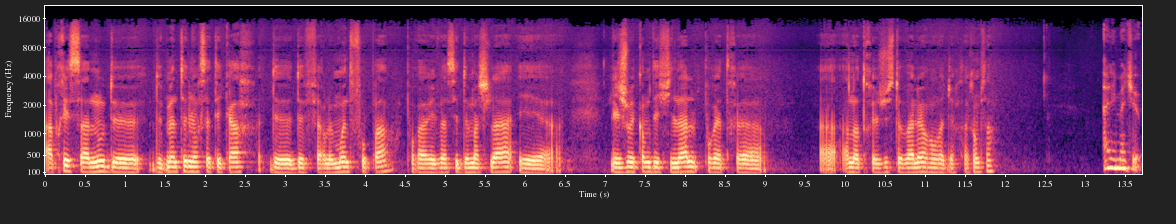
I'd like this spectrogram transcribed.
Après, c'est à nous de, maintenir cet écart, de, faire le moins de faux pas pour arriver à ces deux matchs-là et euh, les jouer comme des finales pour être euh, à, notre juste valeur, on va dire ça comme ça. Allez, Mathieu.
